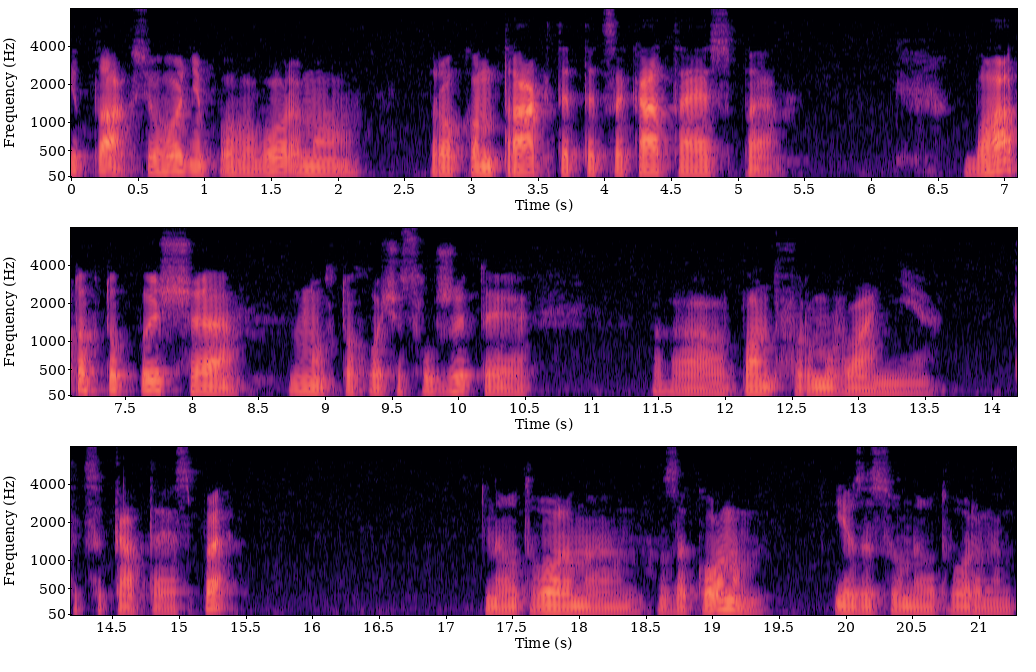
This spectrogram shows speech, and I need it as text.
І так, сьогодні поговоримо про контракти ТЦК та СП. Багато хто пише, ну, хто хоче служити е, в бандформуванні ТЦК та СП, неутвореним законом і ЗСУ неутвореним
